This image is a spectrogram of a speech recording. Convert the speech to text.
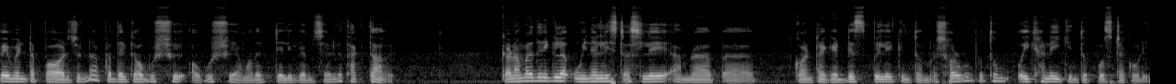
পেমেন্টটা পাওয়ার জন্য আপনাদেরকে অবশ্যই অবশ্যই আমাদের টেলিগ্রাম চ্যানেলে থাকতে হবে। কারণ আমাদের এগুলো উইনার লিস্ট আসলে আমরা কন্ট্রাক্ট অ্যাড্রেস পেলে কিন্তু আমরা সর্বপ্রথম ওইখানেই কিন্তু পোস্টটা করি।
